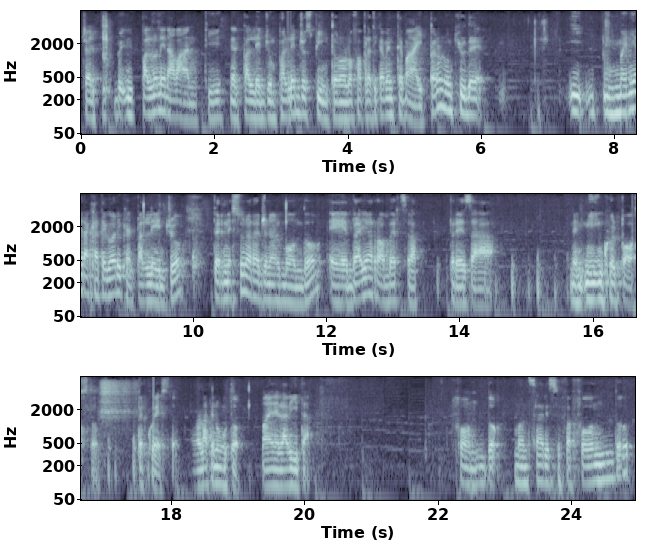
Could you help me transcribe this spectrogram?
Cioè, il, il pallone in avanti nel palleggio, un palleggio spinto, non lo fa praticamente mai, però non chiude in maniera categorica il palleggio per nessuna ragione al mondo e Brian Roberts l'ha presa in quel posto per questo non l'ha tenuto mai nella vita fondo Manzaris fa fondo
